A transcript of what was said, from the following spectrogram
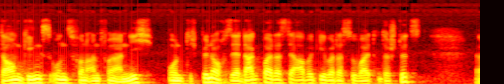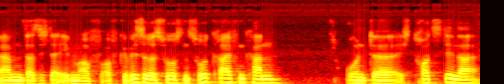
darum ging es uns von Anfang an nicht. Und ich bin auch sehr dankbar, dass der Arbeitgeber das so weit unterstützt, ähm, dass ich da eben auf, auf gewisse Ressourcen zurückgreifen kann und äh, ich trotzdem da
